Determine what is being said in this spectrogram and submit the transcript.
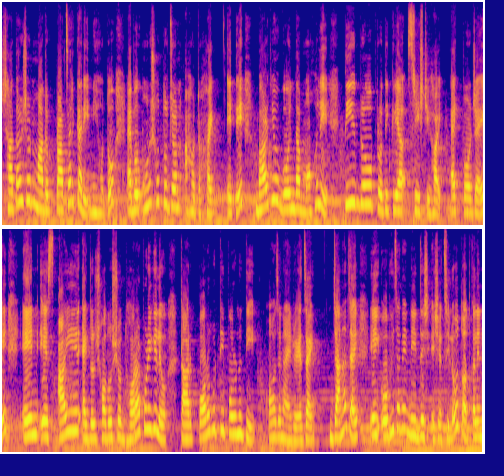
সাতাশ জন মাদক পাচারকারী নিহত এবং উনসত্তর জন আহত হয়। এতে ভারতীয় গোয়েন্দা মহলে তীব্র প্রতিক্রিয়া সৃষ্টি হয়। এক পর্যায়ে এনএসআই এর একজন সদস্য ধরা পড়ে গেলেও তার পরবর্তী পরিণতি অজানায় রয়ে যায়। জানা যায়, এই অভিযানের নির্দেশ এসেছিল তৎকালীন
